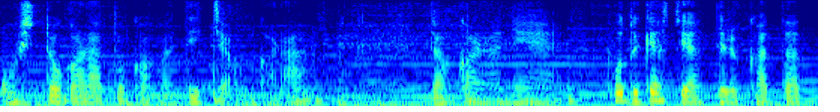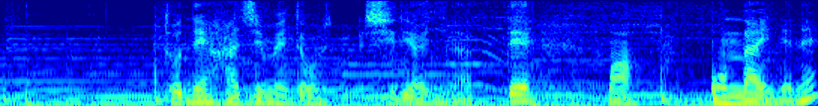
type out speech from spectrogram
お人柄とかが出ちゃうからだからねポッドキャストやってる方とね初めてお知り合いになってまあオンラインでね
